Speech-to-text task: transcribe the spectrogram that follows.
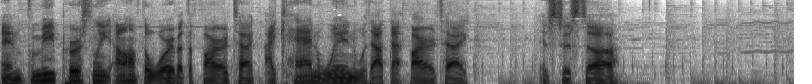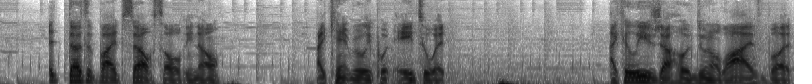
And for me personally, I don't have to worry about the fire attack. I can win without that fire attack. It's just uh it does it by itself, so you know I can't really put aid to it. I could leave Xiahou Dun alive, but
